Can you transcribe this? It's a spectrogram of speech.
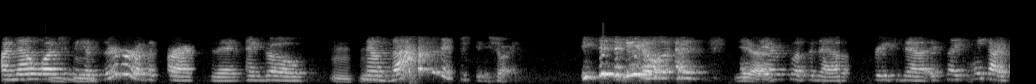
I'm now watching mm-hmm. the observer of the car accident and go, mm-hmm. now that's an interesting choice. you know, as, yeah. as they're flipping out, freaking out. It's like, hey guys,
